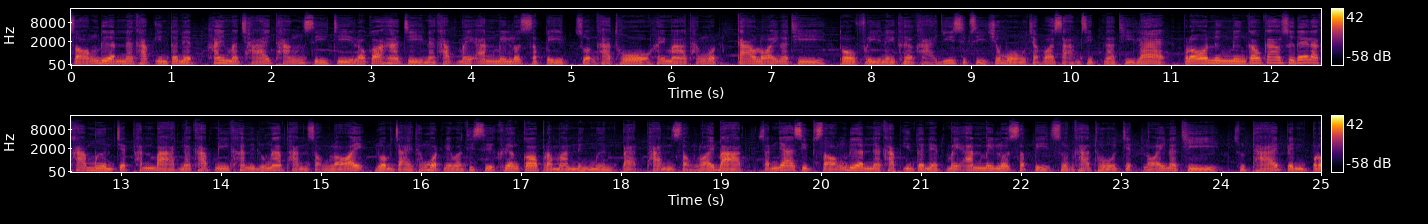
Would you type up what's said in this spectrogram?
12 เดือนนะครับ อินเทอร์เน็ตให้มาใช้ทั้ง 4G แล้วก็ 5G นะครับ ไม่อั้นไม่ลดสปีด ส่วนค่าโทรให้มาทั้งหมด 900 นาที โทรฟรีในเครือข่าย 24 ชั่วโมง เฉพาะ 30 นาทีแรก โปร 1199 ซื้อได้ราคา 17,000 บาทนะครับ มีค่าเน็ตล่วงหน้า 1,200 รวมจ่ายทั้งหมดในวันที่ซื้อเครื่องก็ประมาณ1,200 บาท สัญญา 12 เดือนนะครับอินเทอร์เน็ตไม่อั้นไม่ลดสปีดส่วนค่าโทร 700 นาที สุดท้ายเป็นโปร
